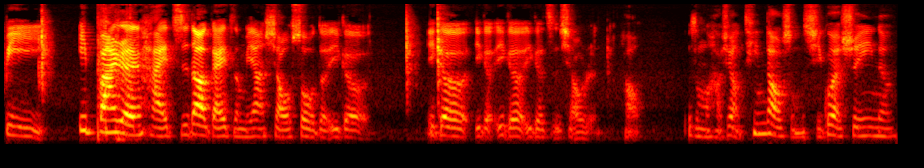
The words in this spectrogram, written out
比一般人还知道该怎么样销售的一个一个一个一个一个直销人。好。为什么好像听到什么奇怪的声音呢？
